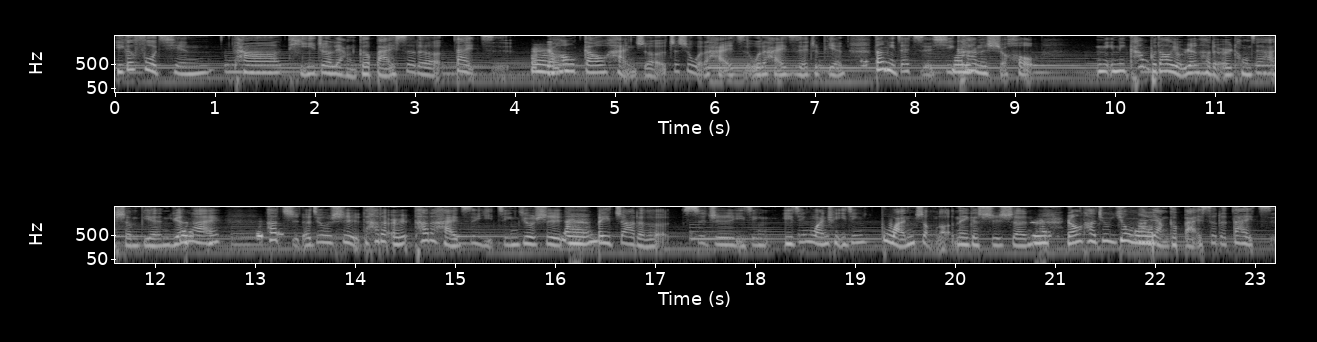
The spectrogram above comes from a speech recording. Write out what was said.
一个父亲他提着两个白色的袋子，然后高喊着：“这是我的孩子，我的孩子在这边。”当你在仔细看的时候，你你看不到有任何的儿童在他身边，原来他指的就是他的儿他的孩子已经就是被炸的四肢已经已经完全已经不完整了那个尸身，然后他就用那两个白色的袋子，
